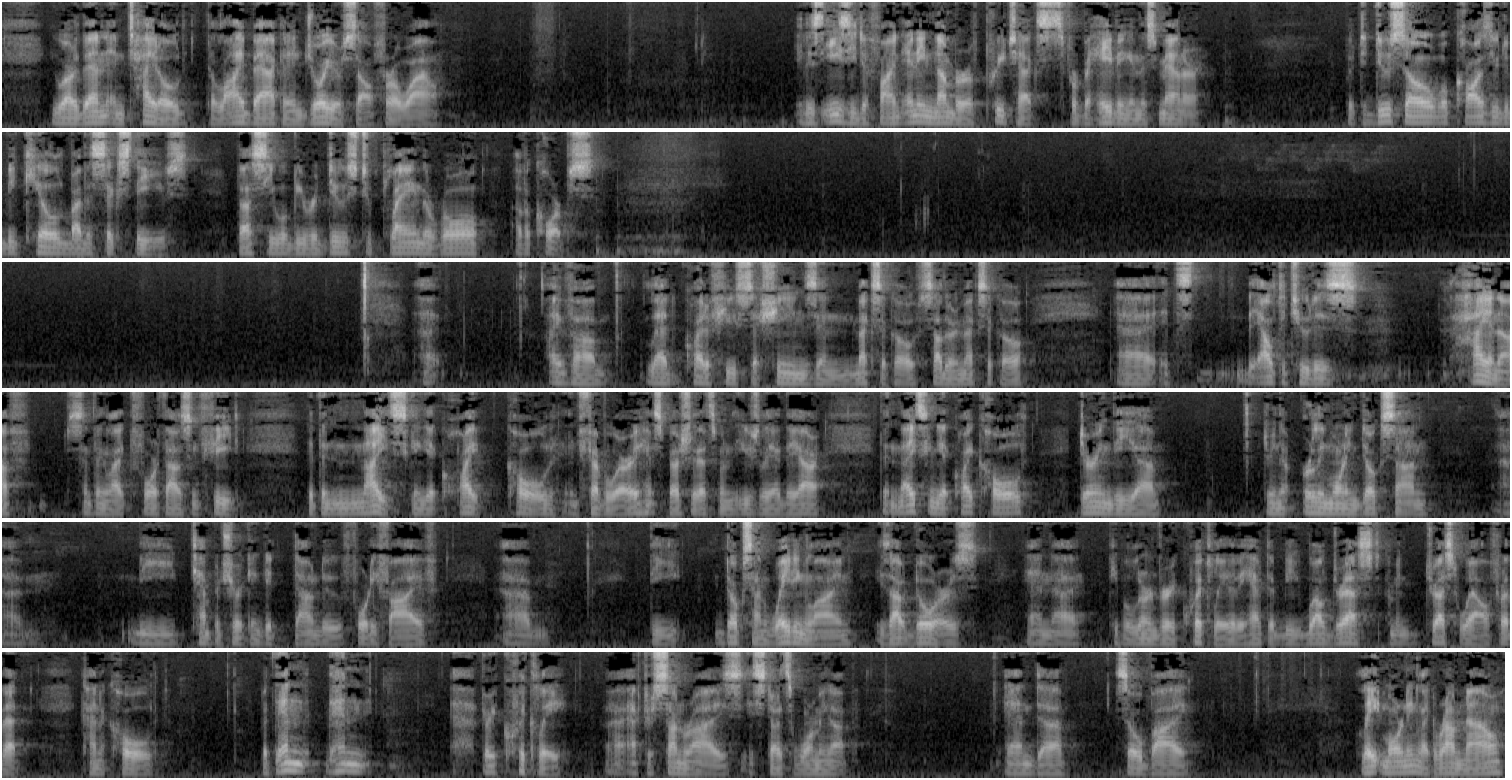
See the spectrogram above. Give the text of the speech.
you are then entitled to lie back and enjoy yourself for a while. It is easy to find any number of pretexts for behaving in this manner, but to do so will cause you to be killed by the six thieves. Thus, you will be reduced to playing the role of a corpse. I've um, led quite a few sesshins in Mexico, southern Mexico. Uh, it's the altitude is high enough, something like four thousand feet, that the nights can get quite cold in February, especially that's when usually they are. The nights can get quite cold during the uh, during the early morning dokusan. Um, the temperature can get down to 45. Um, the Dokusan waiting line is outdoors, and uh, people learn very quickly that they have to be well dressed. I mean, dressed well for that kind of cold. But then, then uh, very quickly uh, after sunrise, it starts warming up, and uh, so by late morning, like around now,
